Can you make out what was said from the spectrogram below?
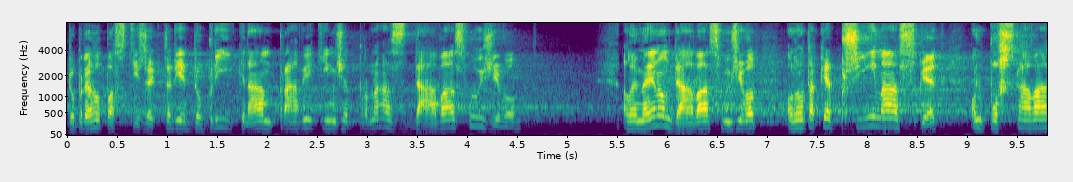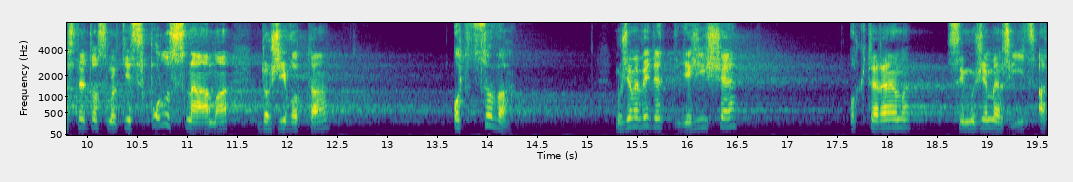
dobrého pastýře, který je dobrý k nám právě tím, že pro nás dává svůj život, ale nejenom dává svůj život, on ho také přijímá zpět, on povstává z této smrti spolu s náma do života Otcova. Můžeme vidět Ježíše, o kterém si můžeme říct, a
